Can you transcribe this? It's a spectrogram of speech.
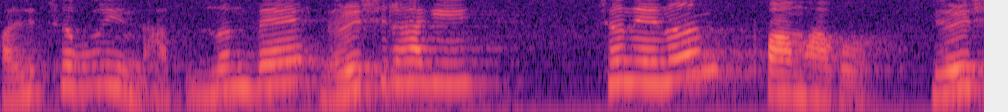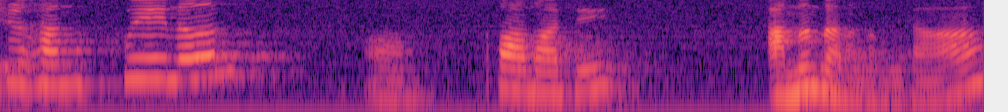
관리 처분이 낮는데 멸실하기 전에는 포함하고 멸실한 후에는 어, 포함하지 않는다는 겁니다.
